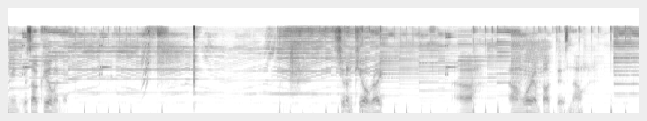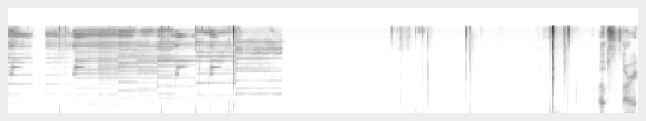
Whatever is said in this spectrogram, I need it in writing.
I mean, without killing it. Shouldn't kill, right? Uh, I'm worried about this now. Oops, sorry.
